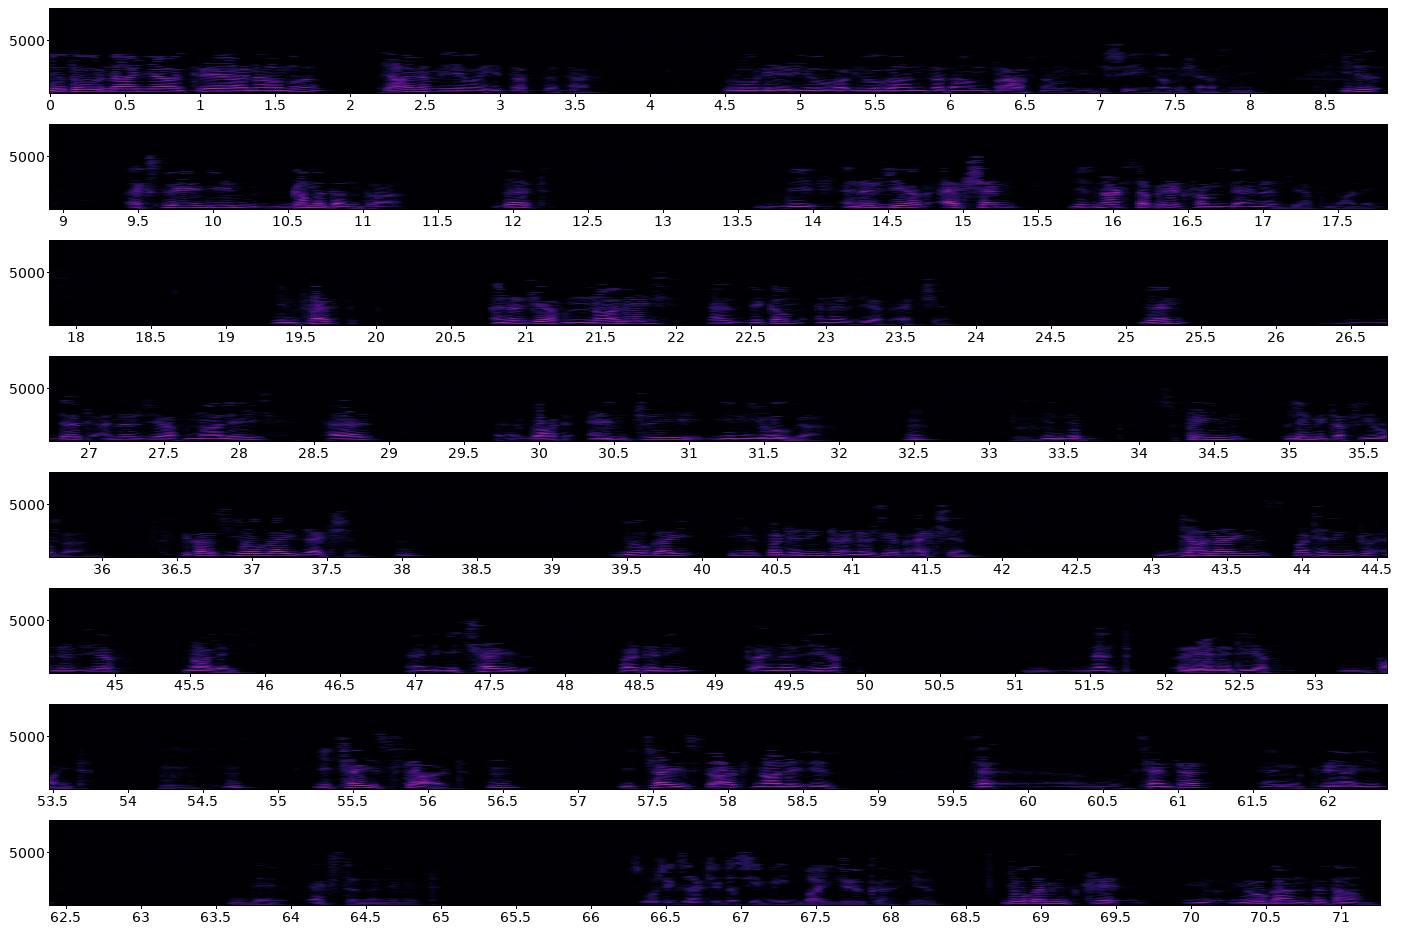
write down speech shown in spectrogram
यतो नान्या क्रिया नाम ध्यानमेव हि तत्तथा रूढेर्योग योगान्ततां प्राप्तम् इति श्रीगमशासने It is explained in Gamatantra that the energy of action is not separate from the energy of knowledge. In fact, energy of knowledge has become energy of action. When that energy of knowledge has uh, got entry in yoga, hmm? mm. in the supreme limit of yoga. Because yoga is action. Hmm? Yoga is pertaining to energy of action. Jnana is pertaining to energy of knowledge. And Ichha is pertaining to energy of that reality of point. Mm. Hmm? Ichha is center, and Kriya is the external limit. So what exactly does he mean by yoga here? Yoga means yogantatam.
